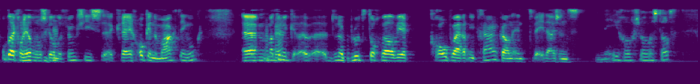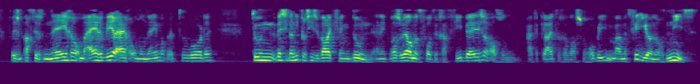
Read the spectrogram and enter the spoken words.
omdat ik gewoon heel veel verschillende functies uh, kreeg, ook in de marketinghoek. Um, okay. Maar toen, ik, uh, toen het bloed toch wel weer kroop waar het niet gaan kan, in 2009 of zo was dat, 2008, 2009, om eigen, weer eigen ondernemer te worden. Toen wist ik nog niet precies wat ik ging doen. En ik was wel met fotografie bezig, als een uit de kluiten gewassen hobby, maar met video nog niet.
